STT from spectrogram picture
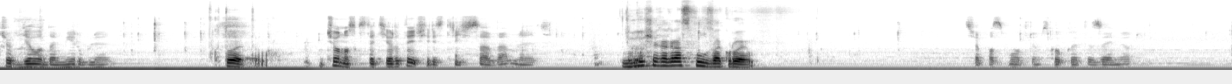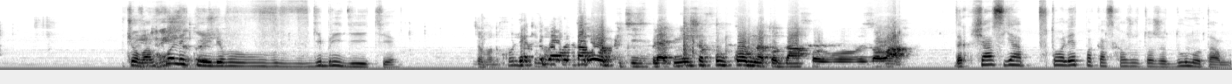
Че, дело до мир, блядь. Кто это? Ну, че у нас, кстати, РТ через 3 часа, да, блядь? Ну, мы сейчас как раз фул закроем. Сейчас посмотрим, сколько это займет. Че, в анхолике или в, в- в гибриде идти? Да в анхолике куда нахуй. вы торопитесь, блядь? Мне еще фул комнату нахуй в залах. Так сейчас я в туалет пока схожу, тоже дуну там,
